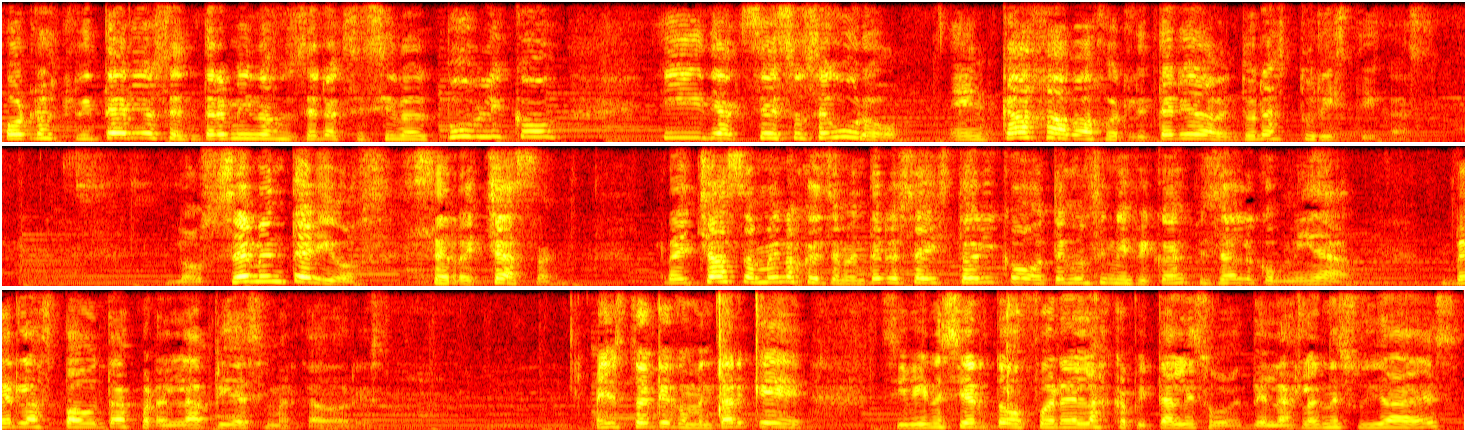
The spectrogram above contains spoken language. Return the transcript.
otros criterios en términos de ser accesible al público y de acceso seguro. Encaja bajo el criterio de aventuras turísticas. Los cementerios se rechazan Rechaza menos que el cementerio sea histórico o tenga un significado especial de la comunidad. Ver las pautas para lápidas y marcadores. Esto hay que comentar que, si bien es cierto, fuera de las capitales o de las grandes ciudades,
